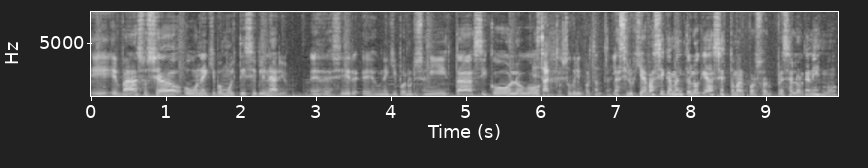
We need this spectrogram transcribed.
eh, va asociado a un equipo multidisciplinario es decir, es un equipo de nutricionistas, psicólogos. Exacto, súper importante. La cirugía básicamente lo que hace es tomar por sorpresa el organismo,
